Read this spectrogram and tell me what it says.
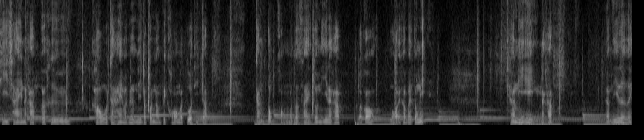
ที่ใช้นะครับก็คือเขาจะให้มาเป็นแบบนี้เราก็นำไปคล้องกับตัวที่จับกันตกของมอเตอร์ไซค์ตัวนี้นะครับ แล้วก็ร้อยเข้าไปตรงนี้ แค่นี้เองนะครับ แบบนี้เลย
